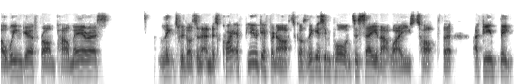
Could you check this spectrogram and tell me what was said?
a winger from Palmeiras linked with us. And, and there's quite a few different articles. I think it's important to say that why he's top, that a few big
